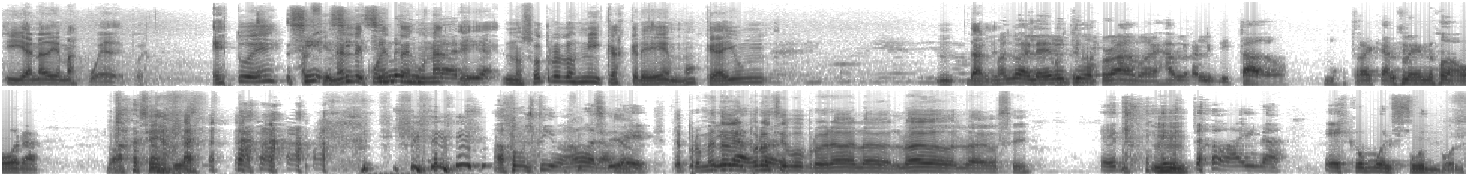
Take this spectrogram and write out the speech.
y ya nadie más puede, pues. Esto es, al final de cuentas, es una. Eh, nosotros los nicas creemos que hay un. Mm, dale. Mando a leer el último programa, es hablar al invitado. Mostrar que al menos ahora a última hora, Te prometo que el próximo programa lo, hago, lo hago así. Esta, vaina es como el fútbol.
